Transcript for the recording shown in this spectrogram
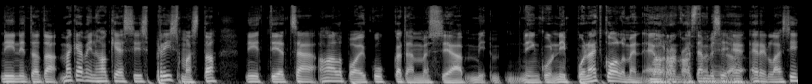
niin, niin tota, mä kävin hakea siis Prismasta niitä, tiedätkö, sä, halpoi kukka tämmöisiä mi, niin kuin nippuja, näitä kolmen euron, tämmöisiä niitä. e- erilaisia.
